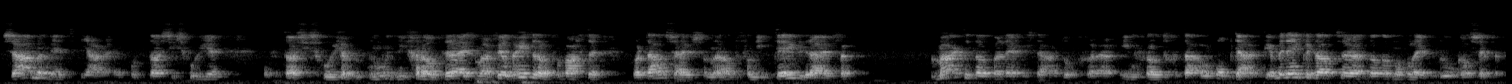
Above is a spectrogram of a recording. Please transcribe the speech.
samen met ja, een fantastisch goede, of fantastisch goede, we moeten niet gaan overdrijven, maar veel beter dan verwachte kwartaalcijfers van een aantal van die IT-bedrijven maakte dat beleggers daar toch in grote getalen opduiken. En we denken dat, dat dat nog wel even door kan zetten.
